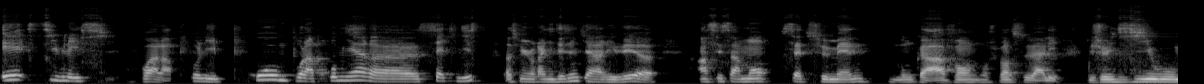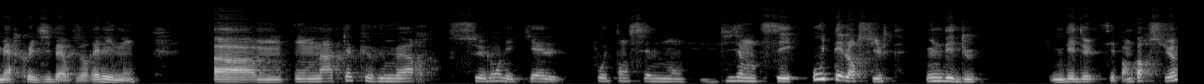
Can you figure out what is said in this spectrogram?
et Steve Lacy. Voilà, pour les pros, pour la première euh, setlist, parce qu'il y aura une deuxième qui est arrivée euh, incessamment cette semaine. Donc euh, avant, je pense, euh, allez, jeudi ou mercredi, ben, vous aurez les noms. Euh, on a quelques rumeurs selon lesquelles potentiellement Beyoncé ou Taylor Swift, une des deux, une des deux, c'est pas encore sûr,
